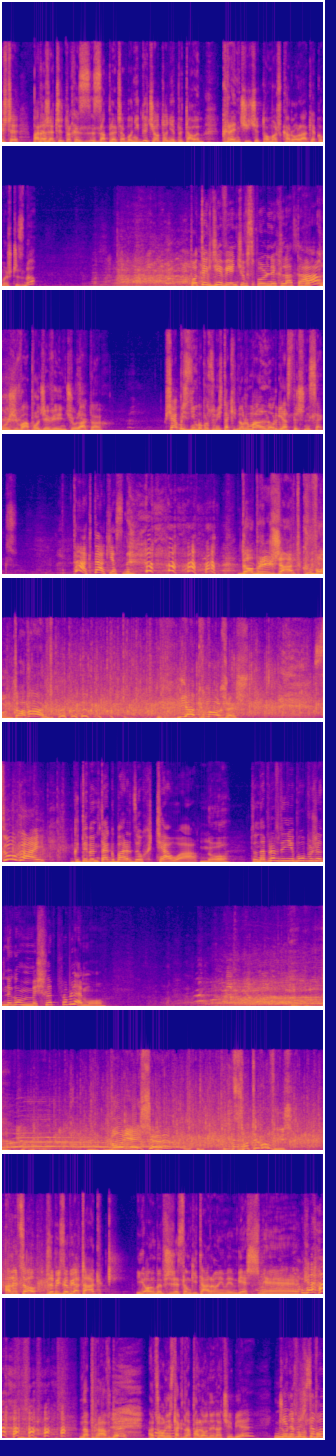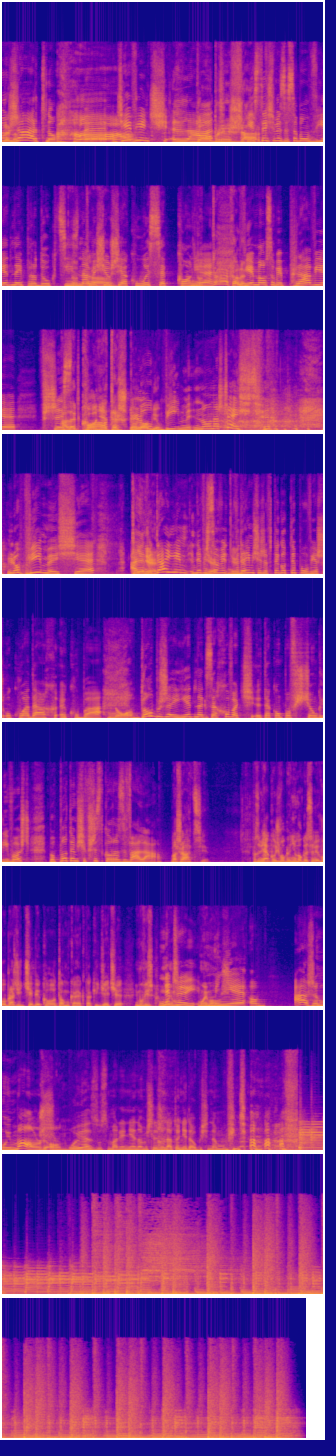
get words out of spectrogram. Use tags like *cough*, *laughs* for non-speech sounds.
jeszcze parę rzeczy trochę z, z zaplecza, bo nigdy cię o to nie pytałem. Kręci cię Tomasz Karolak jako mężczyzna? Po tych dziewięciu wspólnych No latach? kuźwa, po dziewięciu latach. Chciałbyś z nim po prostu mieć taki normalny, orgiastyczny seks. Tak, tak, jasne. *laughs* Dobry żart kwunta wart. Jak możesz? Słuchaj, gdybym tak bardzo chciała, No. To naprawdę nie byłoby żadnego, myślę, problemu. Boję się! Co ty mówisz? Ale co, żebyś zrobiła tak i on by przyszedł z tą gitarą i mówił, wierz mnie. *laughs* Naprawdę? A co, on jest tak napalony na ciebie? Nie, no przecież to był żart, no. Aha! E, dziewięć lat. Dobry żart. Jesteśmy ze sobą w jednej produkcji. No Znamy tak. się już jak łyse konie. No tak, ale- Wiemy o sobie prawie wszystko. Ale konie też to robią. Lubimy, no na szczęście. *laughs* Lubimy się. Ale nie. wydaje, mi- no wiesz Nie, co, wy- nie, nie. wydaje mi się, że w tego typu, wiesz, układach e, Kuba, No. dobrze jednak zachować e, taką powściągliwość, bo potem się wszystko rozwala. Masz rację. Poza tym jakoś w ogóle nie mogę sobie wyobrazić ciebie koło Tomka, jak takie dziecię i mówisz, mój, Nie, m- czy mój mąż. mnie... O... A, że mój mąż. Że on. O Jezus Maria, nie no, myślę, że na to nie dałby się namówić. *laughs*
